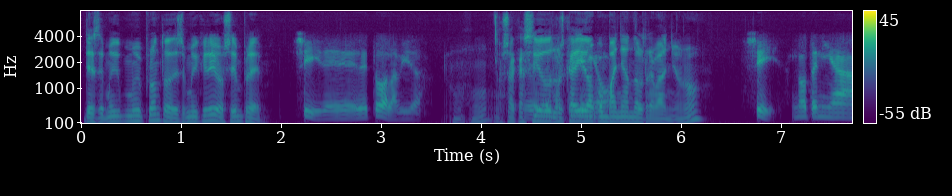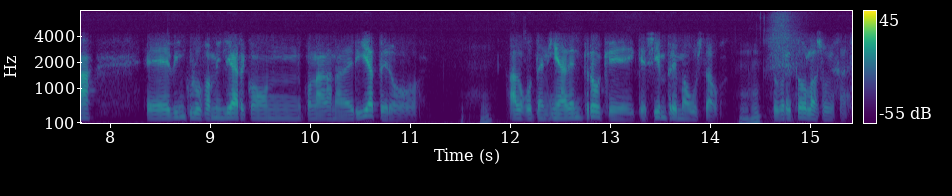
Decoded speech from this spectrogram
Desde muy, muy pronto, desde muy crío, siempre. Sí, de, toda la vida. O sea, que ha sido los que ha ido acompañando el rebaño, ¿no? Sí, no tenía eh, vínculo familiar con, la ganadería, pero algo tenía dentro que, siempre me ha gustado, sobre todo las ovejas.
